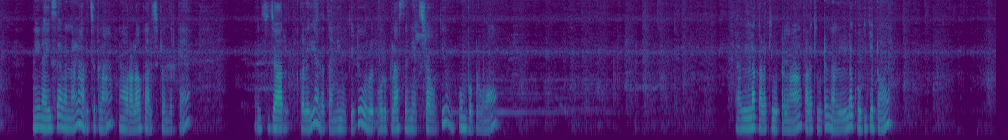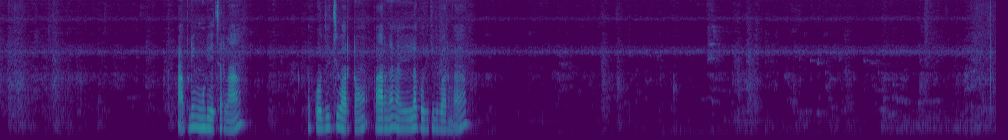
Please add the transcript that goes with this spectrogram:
நீ நைஸாக வேணாலும் அரைச்சிக்கலாம். நான் ஓரளவுக்கு அரைச்சிட்டு வந்திருக்கேன். மிக்சி ஜார் கழுவி அந்த தண்ணி ஊற்றிட்டு ஒரு ஒரு கிளாஸ் தண்ணி எக்ஸ்ட்ரா ஊற்றி உப்பும் போட்டுருவோம். நல்லா கலக்கி விட்டுறலாம். கலக்கி விட்டு நல்லா கொதிக்கட்டும். அப்படியே மூடி வச்சிடலாம் கொதித்து வரட்டும். பாருங்கள் நல்லா கொதிக்குது பாருங்கள்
